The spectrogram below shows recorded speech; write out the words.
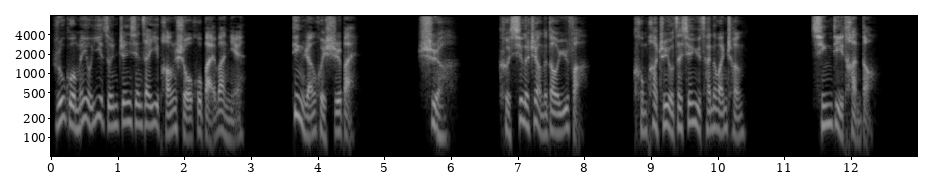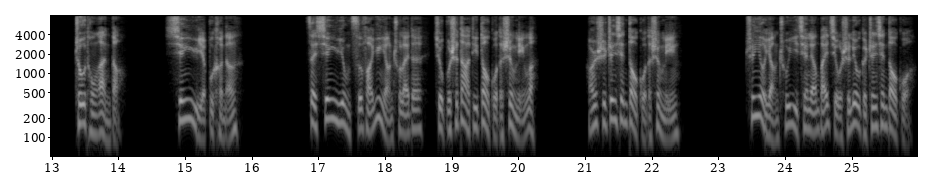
如果没有一尊真仙在一旁守护百万年，定然会失败。是啊，可惜了这样的道与法，恐怕只有在仙域才能完成。青帝叹道。周同暗道：仙域也不可能，在仙域用此法蕴养出来的就不是大地道果的圣灵了，而是真仙道果的圣灵。真要养出一千两百九十六个真仙道果，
